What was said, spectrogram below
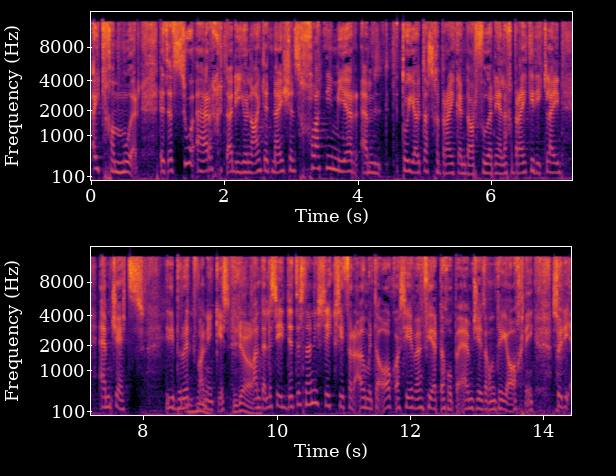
uitgemoor. Dit is so erg dat die United Nations glad nie meer um, Toyotas gebruik en daarvoor nie. Hulle gebruik hierdie klein MJets, hierdie broodwannetjies. Mm -hmm. ja. Want hulle sê dit is nou nie seksie vir ou met 'n AK47 op 'n MJ rond te jaag nie. So die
